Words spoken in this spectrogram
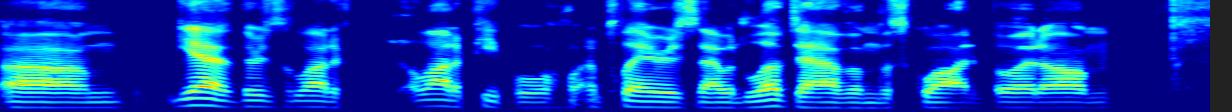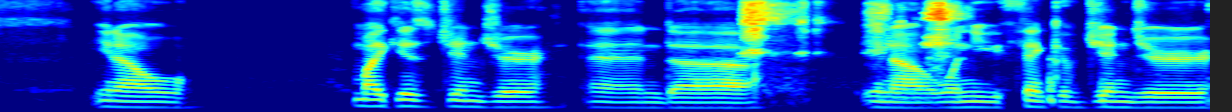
Um, yeah, there's a lot of a lot of people, a lot of players that would love to have on the squad, but um, you know, Mike is ginger, and uh, you know when you think of ginger,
